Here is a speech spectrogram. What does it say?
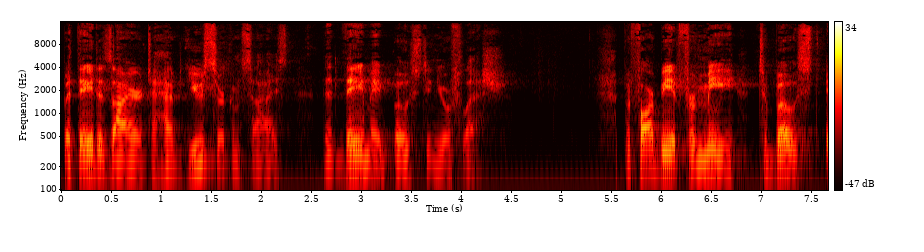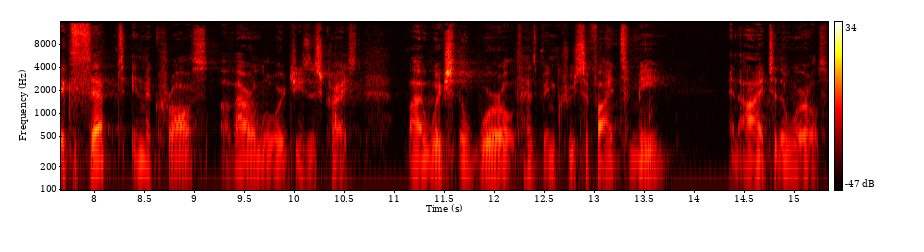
but they desire to have you circumcised that they may boast in your flesh. But far be it from me to boast except in the cross of our Lord Jesus Christ, by which the world has been crucified to me, and I to the world.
